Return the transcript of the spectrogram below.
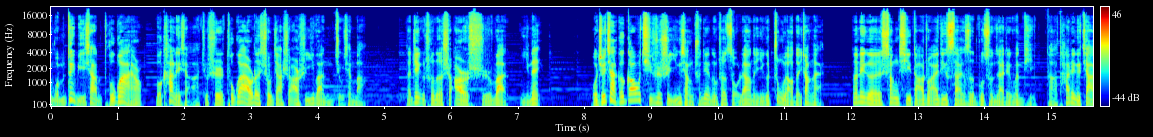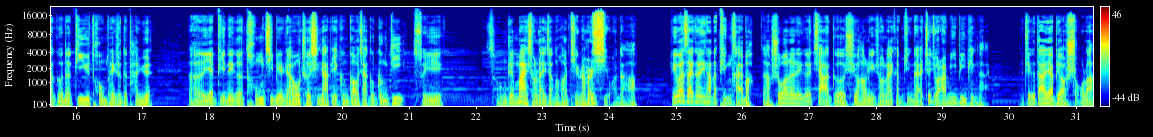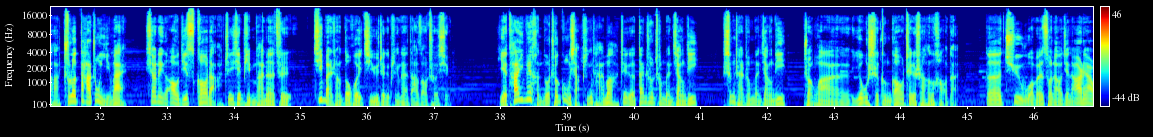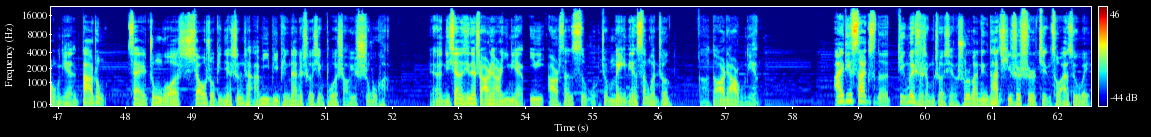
我们对比一下途观 L，我看了一下啊，就是途观 L 的售价是二十一万九千八，那这个车呢是二十万以内。我觉得价格高其实是影响纯电动车走量的一个重要的障碍。那这个上汽大众 ID.4X 不存在这个问题啊，它这个价格呢低于同配置的探岳，呃，也比那个同级别燃油车性价比更高，价格更低，所以从这卖相来讲的话，挺让人喜欢的啊。另外再看一下它的平台吧，啊，说完了这个价格、续航里程来看平台，这就是 MEB 平台，这个大家也比较熟了啊。除了大众以外，像那个奥迪、斯柯达这些品牌呢，是基本上都会基于这个平台打造车型。也它因为很多车共享平台嘛，这个单车成本降低，生产成本降低，转化优势更高，这个是很好的。呃，据我们所了解的，二零二五年大众在中国销售并且生产 MEB 平台的车型不会少于十五款。呃，你现在今天是二零二一年，一二三四五，就每年三款车，啊，到二零二五年，ID.4X 的定位是什么车型？说了半天，它其实是紧凑 SUV，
